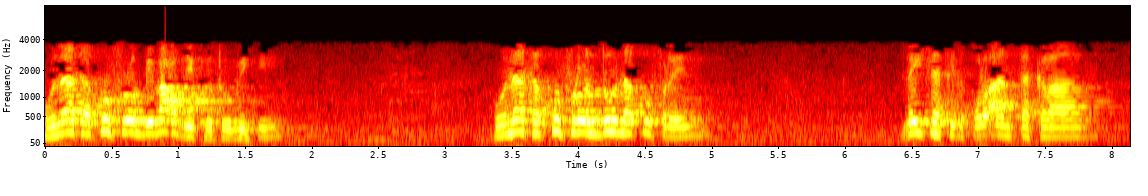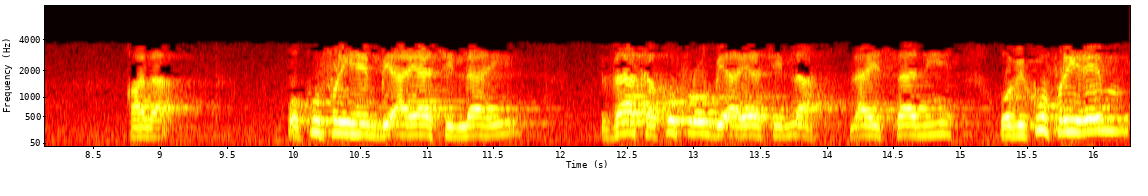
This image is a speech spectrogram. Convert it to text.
هناك كفر ببعض كتبه هناك كفر دون كفر. ليس في القرآن تكرار. قال وكفرهم بآيات الله ذاك كفر بآيات الله الآية الثانية وبكفرهم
